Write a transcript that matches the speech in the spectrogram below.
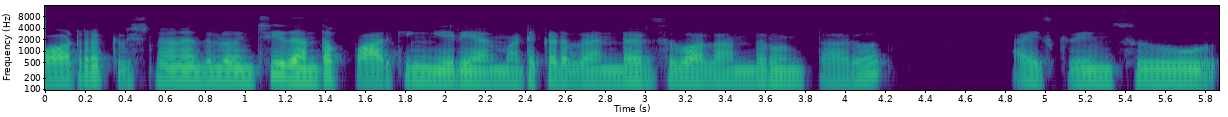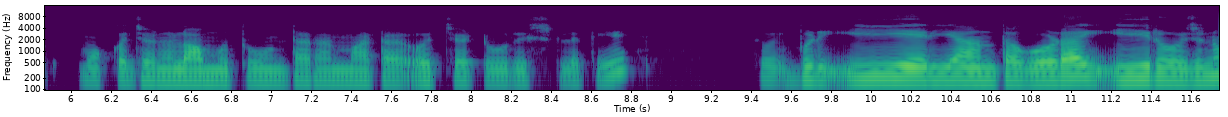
వాటర్ కృష్ణానదిలోంచి ఇదంతా పార్కింగ్ ఏరియా అనమాట ఇక్కడ వెండర్స్ వాళ్ళందరూ ఉంటారు. ఐస్ క్రీమ్స్ మొక్కజొన్నలు అమ్ముతూ ఉంటారనమాట వచ్చే టూరిస్టులకి. సో ఇప్పుడు ఈ ఏరియా అంతా కూడా ఈ రోజున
